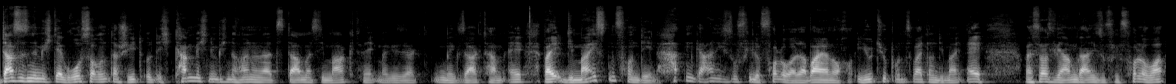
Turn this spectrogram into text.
das ist nämlich der große Unterschied und ich kann mich nämlich noch erinnern, als damals die Marketing mir gesagt, mir gesagt haben, ey, weil die meisten von denen hatten gar nicht so viele Follower, da war ja noch YouTube und so weiter und die meinten, ey, weißt du was, wir haben gar nicht so viele Follower,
